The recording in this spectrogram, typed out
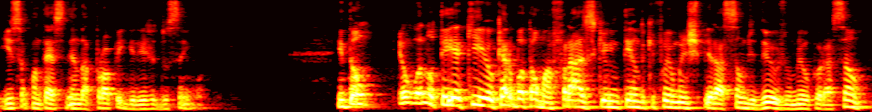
Isso acontece dentro da própria igreja do Senhor. Então, eu anotei aqui, eu quero botar uma frase que eu entendo que foi uma inspiração de Deus no meu coração.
